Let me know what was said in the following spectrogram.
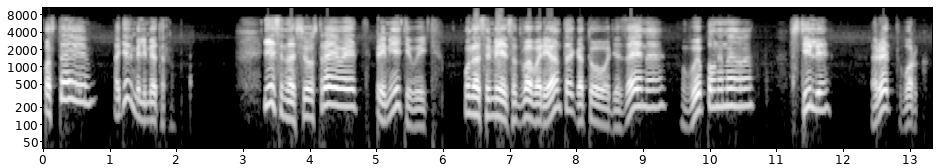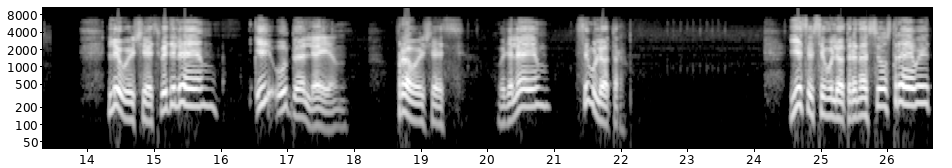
Поставим 1 мм. Если нас все устраивает, примените выйти. У нас имеется два варианта готового дизайна, выполненного в стиле Red Work. Левую часть выделяем и удаляем. Правую часть выделяем симулятор. Если в симуляторе нас все устраивает,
